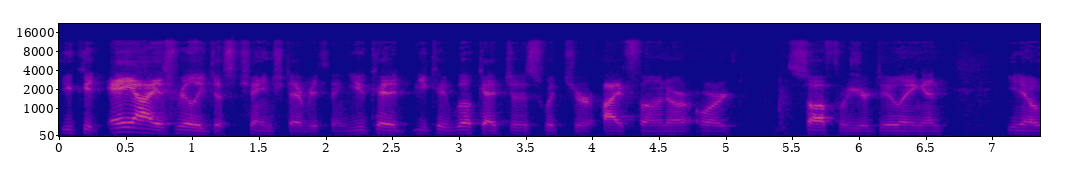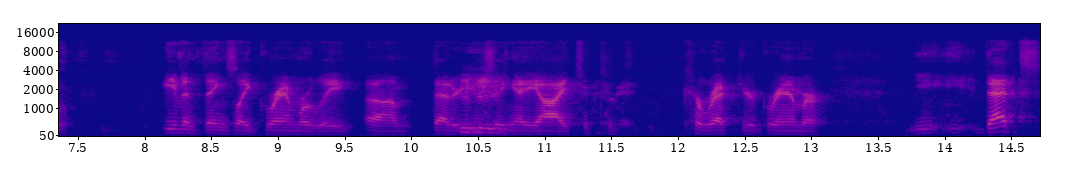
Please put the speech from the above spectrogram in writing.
you could AI has really just changed everything. You could you could look at just what your iPhone or, or software you're doing, and you know, even things like Grammarly um, that are mm-hmm. using AI to co- correct your grammar that's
